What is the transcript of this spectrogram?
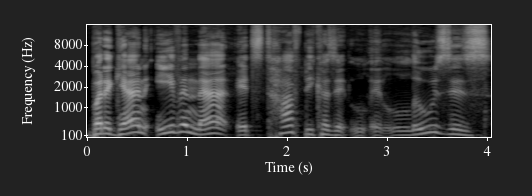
But again, even that, it's tough because it it loses.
